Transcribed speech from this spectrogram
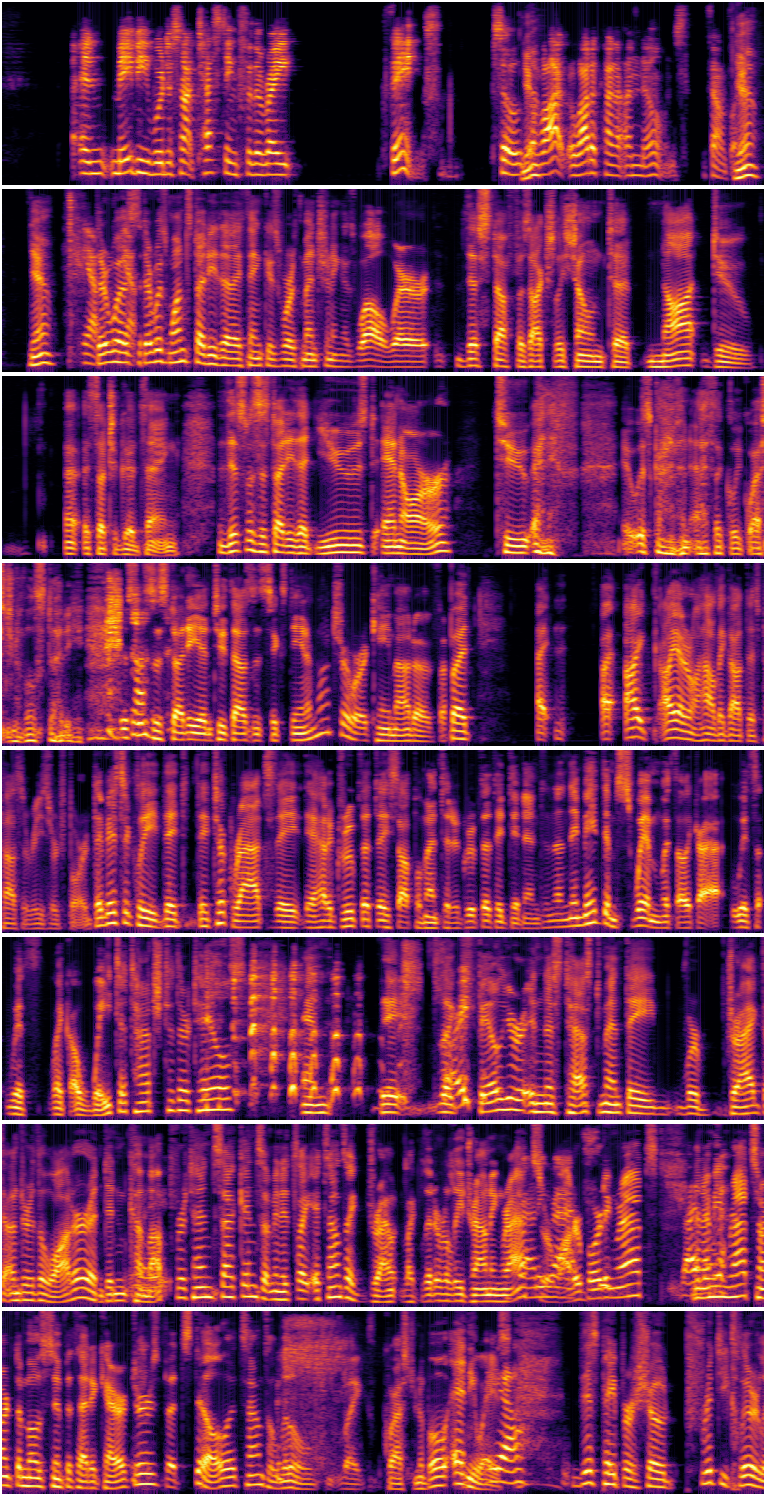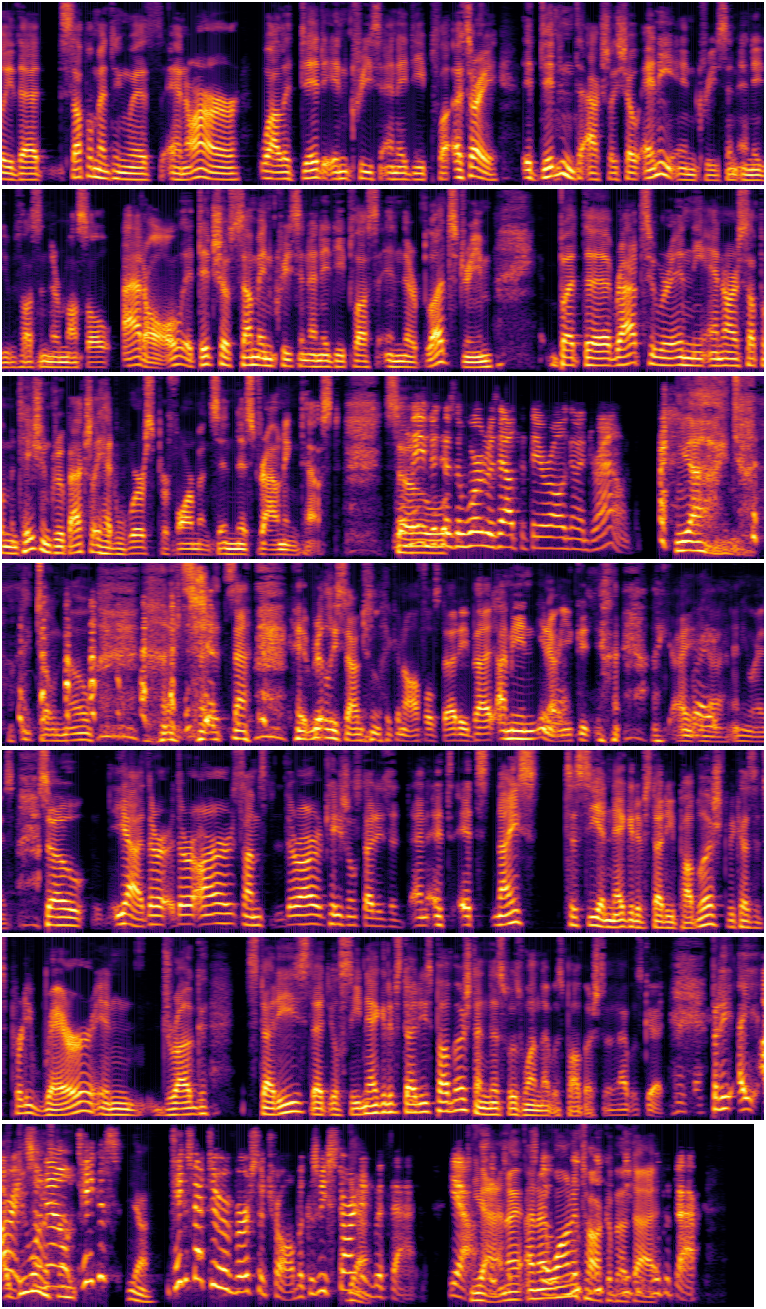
and maybe we're just not testing for the right things. So yeah. a lot a lot of kind of unknowns. It sounds like. Yeah. Yeah. yeah. There was yeah. there was one study that I think is worth mentioning as well where this stuff was actually shown to not do uh, such a good thing. This was a study that used NR to, and it was kind of an ethically questionable study. This was a study in 2016. I'm not sure where it came out of, but I, I, I, I don't know how they got this past the research board. They basically they they took rats. They they had a group that they supplemented, a group that they didn't, and then they made them swim with like a with with like a weight attached to their tails, and they like failure in this test meant they were dragged under the water and didn't come right. up for 10 seconds. I mean, it's like, it sounds like drown, like literally drowning rats drowning or rats. waterboarding rats. I and I mean, rats aren't the most sympathetic characters, but still, it sounds a little like questionable. Anyways, yeah. this paper showed pretty clearly that supplementing with NR, while it did increase NAD plus, uh, sorry, it didn't actually show any increase in NAD plus in their muscle at all. It did show some increase in NAD plus in their bloodstream. But the rats who were in the NR supplementation group actually had worse performance in this drowning test. So well, maybe because the word was out that they were all going to drown. yeah, I, I, don't know. it's, it's not, it really sounded like an awful study, but I mean, you know, yeah. you could. I, I, right. Yeah. Anyways, so yeah, there there are some there are occasional studies, that, and it's it's nice to see a negative study published because it's pretty rare in drug studies that you'll see negative studies published, and this was one that was published, so that was good. Okay. But I, I, All I right, so now spend, take us, yeah, take us back to resveratrol because we started yeah. with that. Yeah, yeah, so and I and I want to talk loop, about loop, that. Loop it back.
